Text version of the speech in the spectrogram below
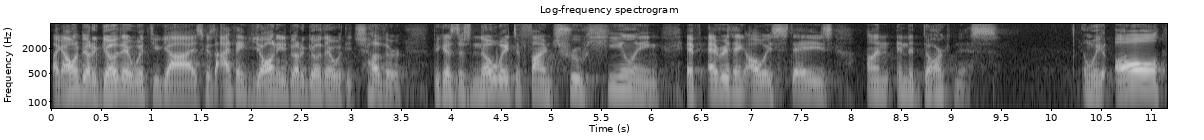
Like, I want to be able to go there with you guys because I think y'all need to be able to go there with each other because there's no way to find true healing if everything always stays un- in the darkness. And we all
